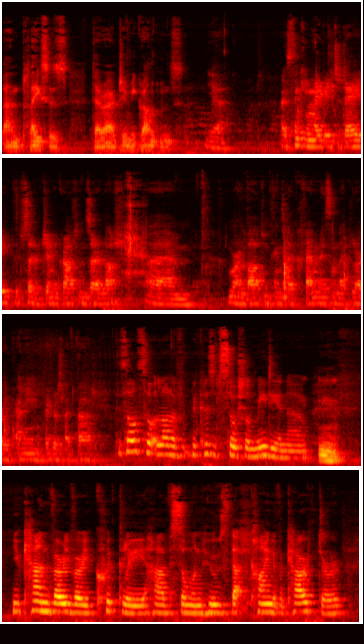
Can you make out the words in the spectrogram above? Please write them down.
and places, there are Jimmy Graltons. Yeah, I was thinking maybe today the sort of Jimmy Graltons are a lot. Um, more involved in things like feminism, like Laurie Penny and figures like that. There's also a lot of because of social media now. Mm. You can very, very quickly have someone who's that kind of a character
